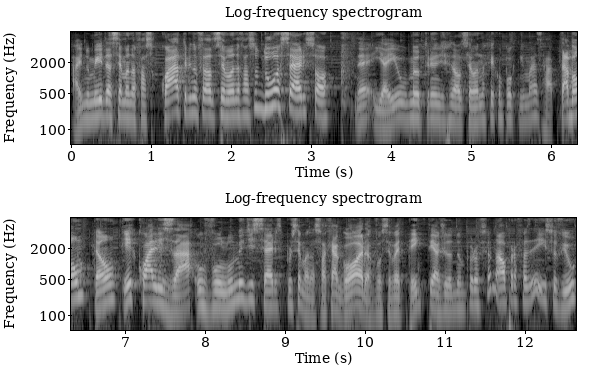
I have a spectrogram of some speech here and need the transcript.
Aí no meio da semana eu faço quatro e no final de semana eu faço duas séries só, né? E aí o meu treino de final de semana fica um pouquinho mais rápido. Tá bom? Então, equalizar o volume de séries por semana. Só que agora você vai ter que ter a ajuda de um profissional para fazer isso, viu?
